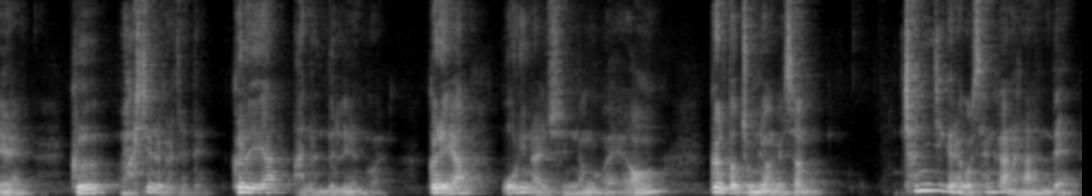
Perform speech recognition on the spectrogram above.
예. 그 확신을 가져야 돼. 그래야 안 흔들리는 거예요. 그래야 올인할 수 있는 거예요. 그리고 또 중요한 것은 천직이라고 생각은 하는데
